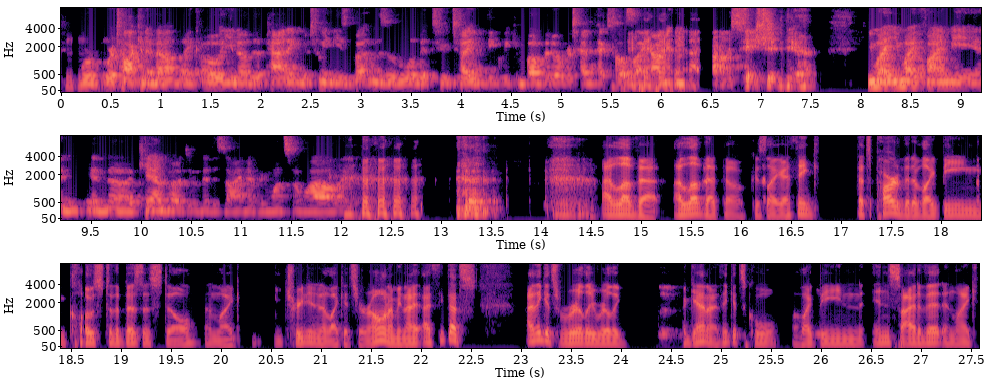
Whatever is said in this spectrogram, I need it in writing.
we're we're talking about like, oh, you know, the padding between these buttons is a little bit too tight. You think we can bump it over 10 pixels? Like I'm in that conversation. Yeah. You might you might find me in in uh, Canva doing a design every once in a while. Like, I love that. I love that though, because like I think that's part of it of like being close to the business still and like treating it like it's your own. I mean, I, I think that's I think it's really, really again, I think it's cool of like being inside of it and like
